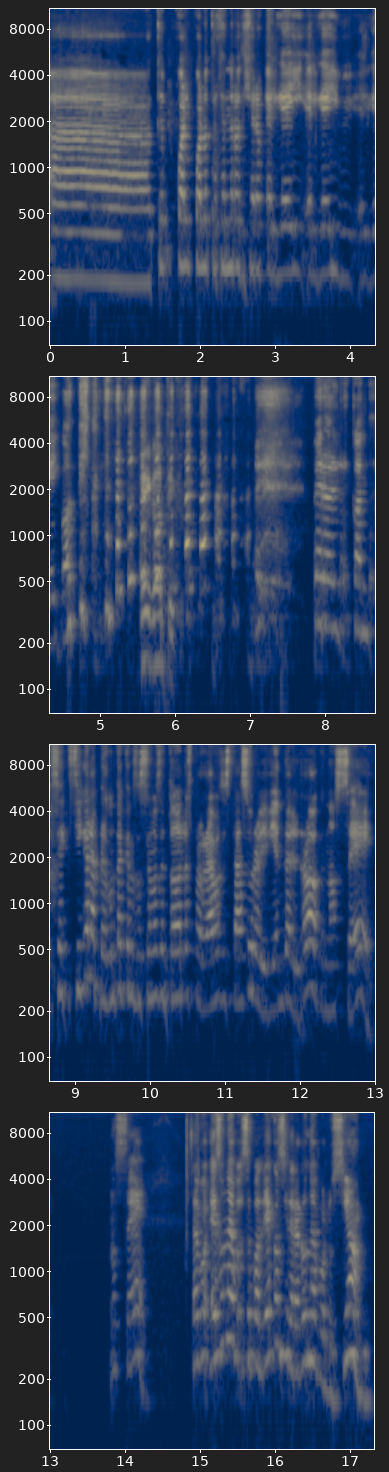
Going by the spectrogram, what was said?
Uh, ¿cuál, ¿Cuál otro género dijeron que el gay, el gay, el gay gothic? Gay gothic. Pero cuando se, sigue la pregunta que nos hacemos en todos los programas, ¿está sobreviviendo el rock? No sé. No sé. Es una, se podría considerar una evolución.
